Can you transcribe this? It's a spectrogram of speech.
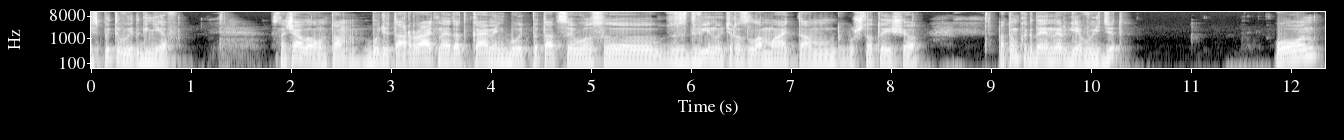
испытывает гнев. Сначала он там будет орать на этот камень, будет пытаться его э, сдвинуть, разломать, там что-то еще. Потом, когда энергия выйдет, он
